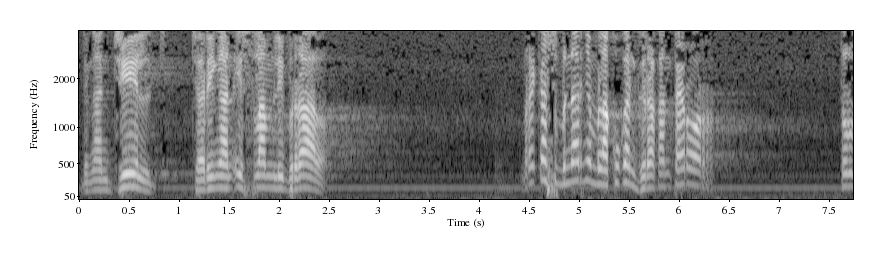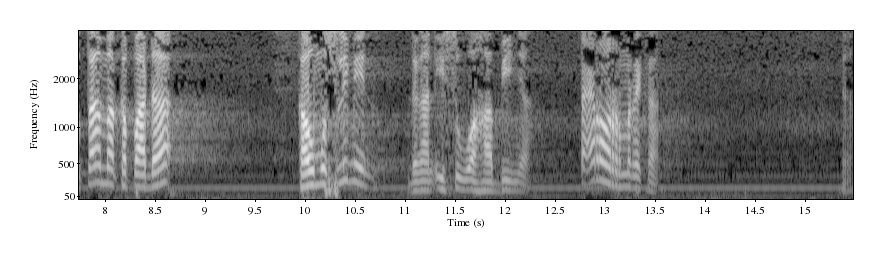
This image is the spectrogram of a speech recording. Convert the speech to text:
dengan jil, jaringan Islam liberal, mereka sebenarnya melakukan gerakan teror. Terutama kepada kaum muslimin dengan isu wahabinya. Teror mereka. Ya.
